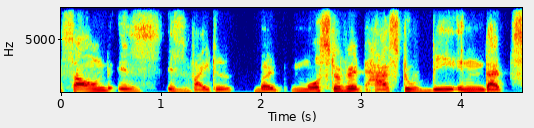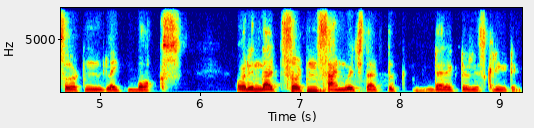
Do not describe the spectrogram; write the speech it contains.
sound is is vital, but most of it has to be in that certain like box or in that certain sandwich that the director is creating.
